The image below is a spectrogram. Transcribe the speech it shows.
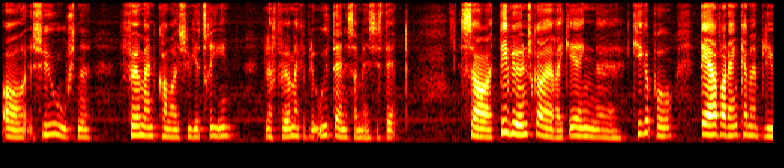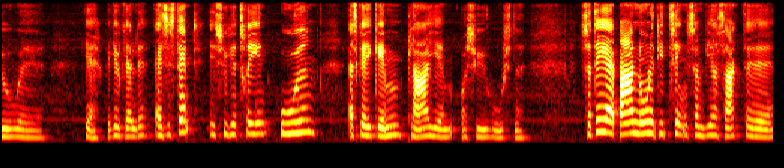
og sygehusene, før man kommer i psykiatrien, eller før man kan blive uddannet som assistent. Så det vi ønsker, at regeringen øh, kigger på, det er, hvordan kan man blive, øh, ja, hvad kan vi kalde det, assistent i psykiatrien, uden at skal igennem plejehjem og sygehusene. Så det er bare nogle af de ting, som vi har sagt, øh,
